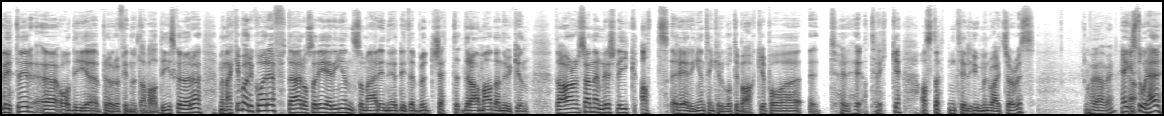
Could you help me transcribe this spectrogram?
sliter, eh, og de eh, prøver å finne ut av hva de skal gjøre. Men det er ikke bare KrF, det er også regjeringen som er inne i et lite budsjettdrama denne uken. Det har seg nemlig slik at regjeringen tenker å gå tilbake på eh, trekket av støtten til Human Rights Service. Å, ja vel. Hege Storhaug.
